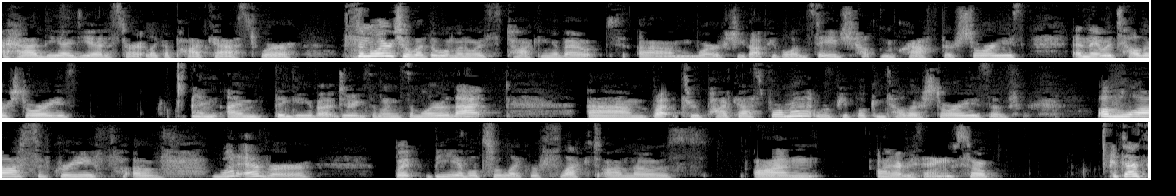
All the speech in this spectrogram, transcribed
i had the idea to start like a podcast where similar to what the woman was talking about um, where she got people on stage helped them craft their stories and they would tell their stories i'm, I'm thinking about doing something similar to that um, but through podcast format where people can tell their stories of of loss, of grief, of whatever, but be able to like reflect on those on on everything. So if that's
